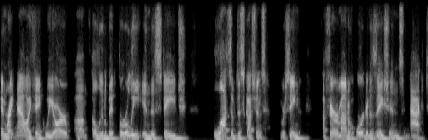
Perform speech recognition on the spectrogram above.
And right now, I think we are um, a little bit early in this stage. Lots of discussions. We're seeing a fair amount of organizations act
